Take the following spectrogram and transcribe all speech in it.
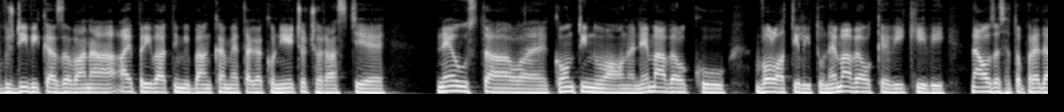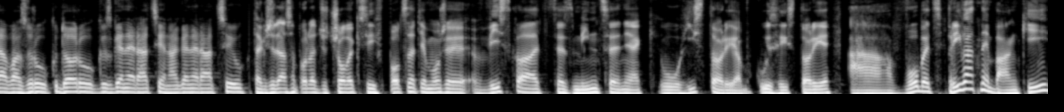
vždy vykazovaná aj privátnymi bankami tak ako niečo, čo rastie neustále, kontinuálne, nemá veľkú volatilitu, nemá veľké výkyvy, naozaj sa to predáva z rúk do rúk, z generácie na generáciu. Takže dá sa povedať, že človek si v podstate môže vyskladať cez mince nejakú históriu alebo kus histórie a vôbec privátne banky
